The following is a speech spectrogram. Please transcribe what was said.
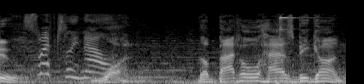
Two, Swiftly now! one. The battle has begun.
